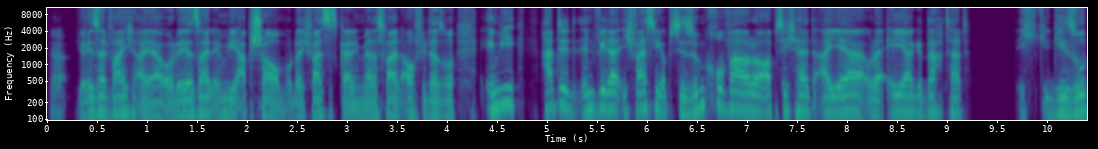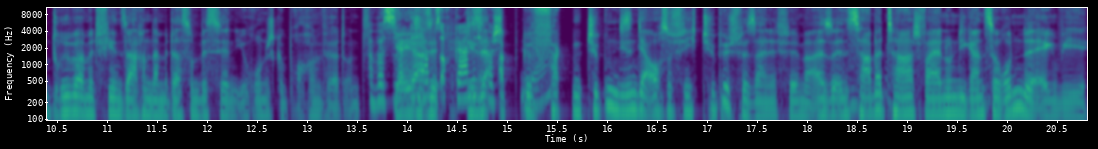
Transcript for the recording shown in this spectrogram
Ja. ja, ihr seid Weicheier oder ihr seid irgendwie Abschaum oder ich weiß es gar nicht mehr. Das war halt auch wieder so. Irgendwie hatte entweder, ich weiß nicht, ob es die Synchro war oder ob sich halt Ayer oder Ayer gedacht hat, ich gehe so drüber mit vielen Sachen, damit das so ein bisschen ironisch gebrochen wird. Und Aber so, Ja, ja. ich habe es diese, auch gar nicht diese verstanden. abgefuckten Typen, die sind ja auch so, finde ich, typisch für seine Filme. Also in Sabotage war ja nun die ganze Runde irgendwie,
